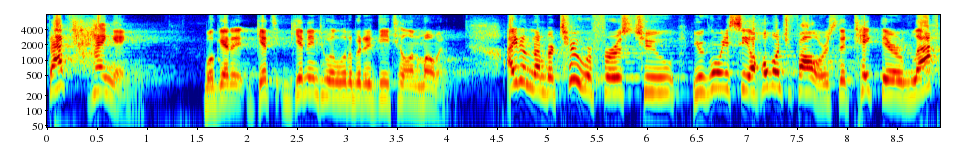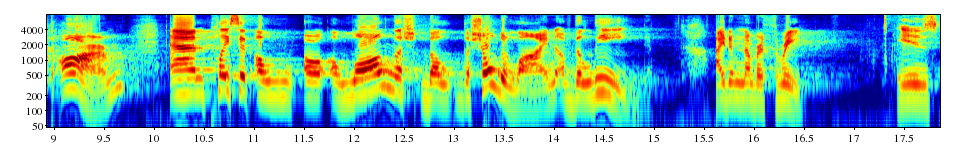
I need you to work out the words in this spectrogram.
That's hanging. We'll get, it, get, get into a little bit of detail in a moment. Item number two refers to you're going to see a whole bunch of followers that take their left arm and place it al along the, the, the shoulder line of the lead. Item number three is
